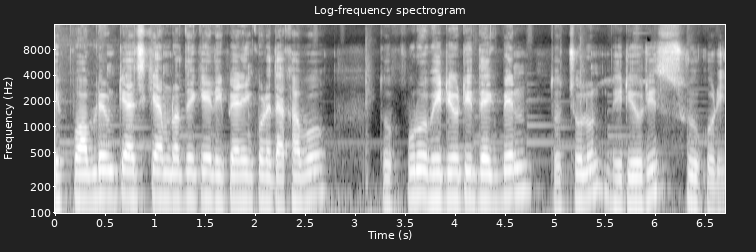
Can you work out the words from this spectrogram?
এই প্রবলেমটি আজকে আমাদেরকে রিপেয়ারিং করে দেখাবো। তো পুরো ভিডিওটি দেখবেন, তো চলুন ভিডিওটি শুরু করি।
